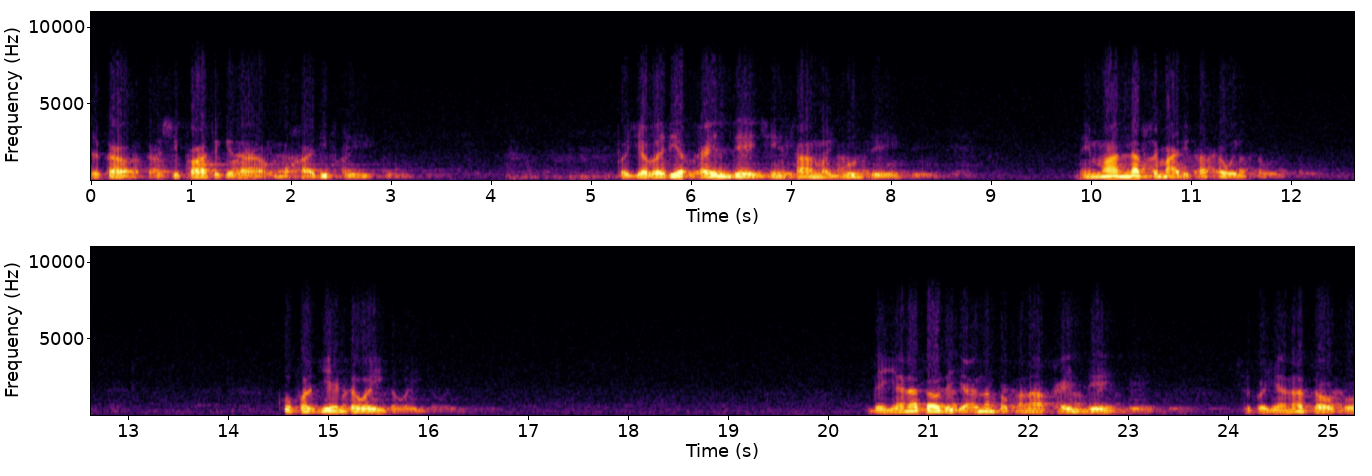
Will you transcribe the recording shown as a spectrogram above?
ځکه په صفات کې دا مخالف دی په جبریت قائل دی چې انسان مجبور دی ایمان نفس معرفت ته وایي کفر جهل ته وایي د جنت او د جهنم په فنا قائل دي چې په جنت او په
